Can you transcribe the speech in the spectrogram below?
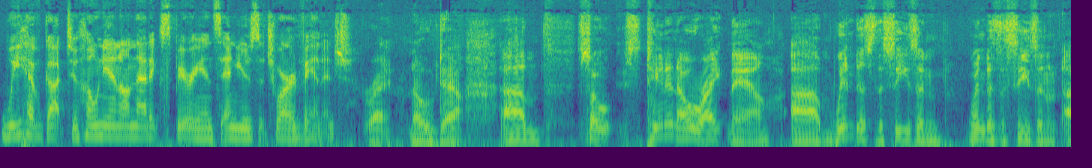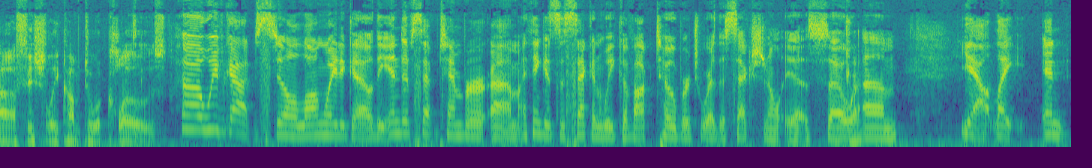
we have got to hone in on that experience and use it to our advantage. Right, no doubt. Um, so it's ten and zero right now. Um, when does the season? When does the season uh, officially come to a close? Oh, we've got still a long way to go. The end of September, um, I think it's the second week of October to where the sectional is. So, Okay. um, yeah, like, and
